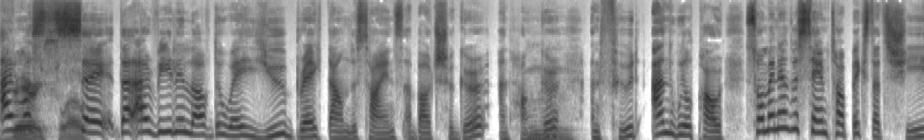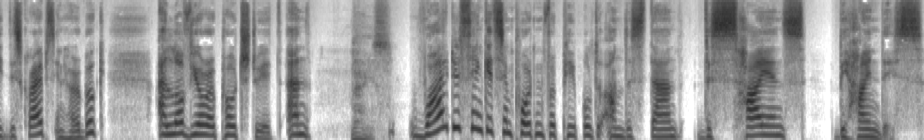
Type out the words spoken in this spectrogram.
I must slow. say that I really love the way you break down the science about sugar and hunger Mm. and food and willpower. So many of the same topics that she describes in her book. I love your approach to it. And nice. why do you think it's important for people to understand the science behind this?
